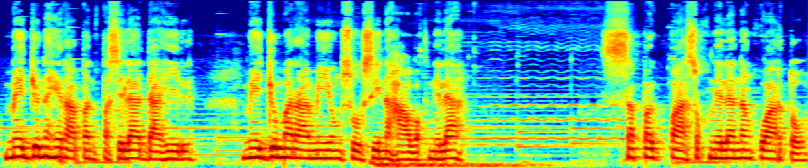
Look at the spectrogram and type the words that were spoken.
Medyo nahirapan pa sila dahil medyo marami yung susi na hawak nila. Sa pagpasok nila ng kwarto,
